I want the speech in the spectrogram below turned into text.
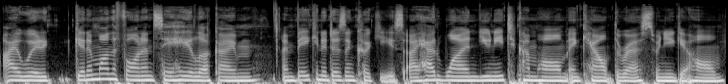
I would get him on the phone and say, "Hey, look, I'm I'm baking a dozen cookies. I had one. You need to come home and count the rest when you get home."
